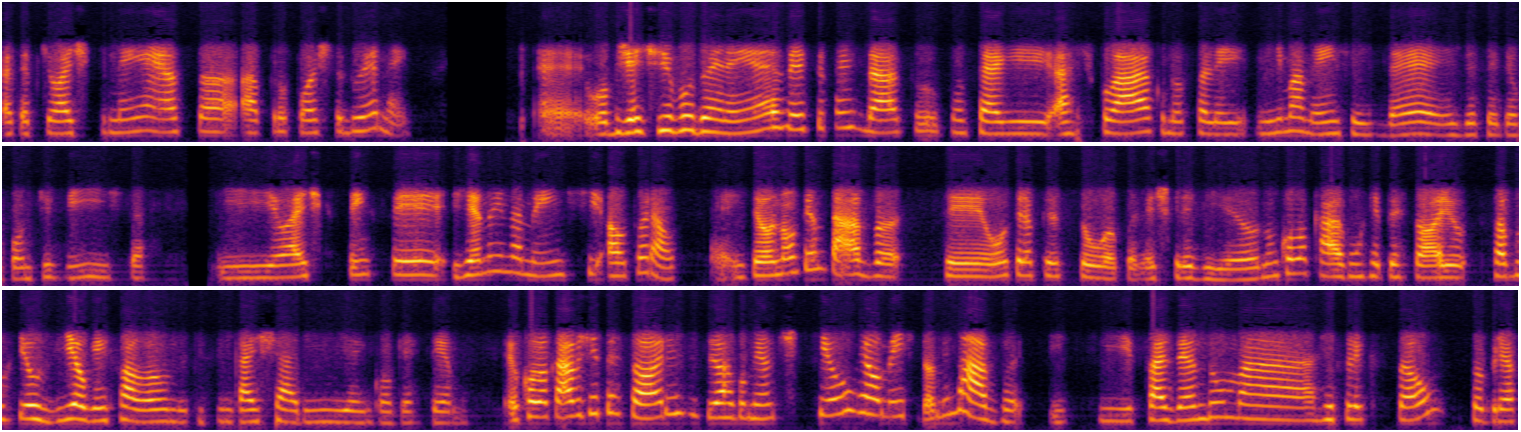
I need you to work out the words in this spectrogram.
Até porque eu acho que nem é essa a proposta do Enem. É, o objetivo do Enem é ver se o candidato consegue articular, como eu falei, minimamente as ideias, defender o ponto de vista. E eu acho que tem que ser genuinamente autoral. É, então eu não tentava ser outra pessoa quando eu escrevia. Eu não colocava um repertório só porque eu via alguém falando que se encaixaria em qualquer tema. Eu colocava os repertórios e argumentos que eu realmente dominava e que, fazendo uma reflexão sobre a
